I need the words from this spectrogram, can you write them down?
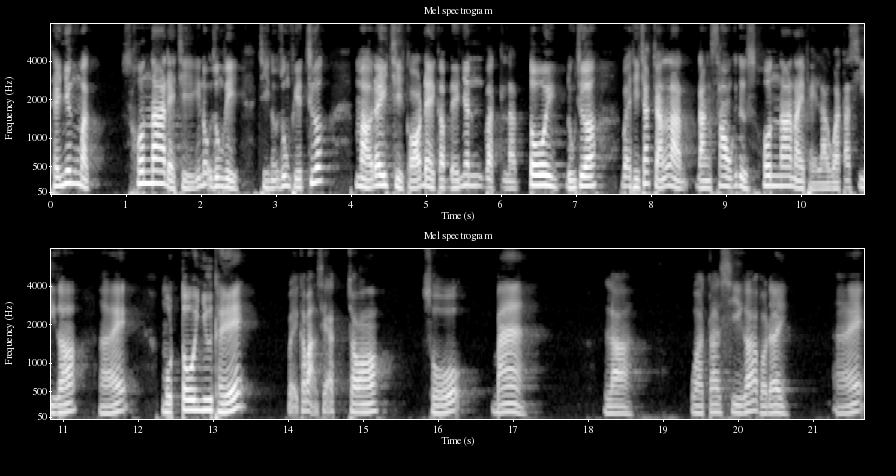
Thế nhưng mà Honna để chỉ cái nội dung gì? Chỉ nội dung phía trước. Mà ở đây chỉ có đề cập đến nhân vật là tôi đúng chưa? Vậy thì chắc chắn là đằng sau cái từ Honna này phải là watashi ga đấy. Một tôi như thế. Vậy các bạn sẽ cho số 3 là watashi ga vào đây. Đấy.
